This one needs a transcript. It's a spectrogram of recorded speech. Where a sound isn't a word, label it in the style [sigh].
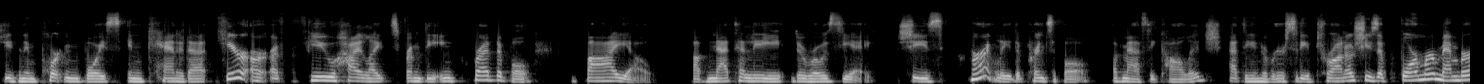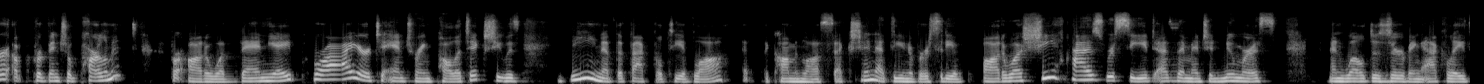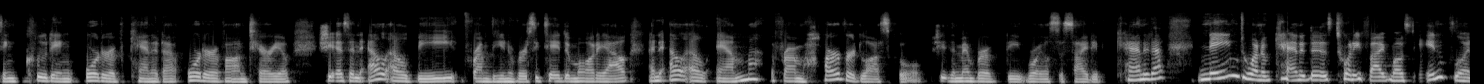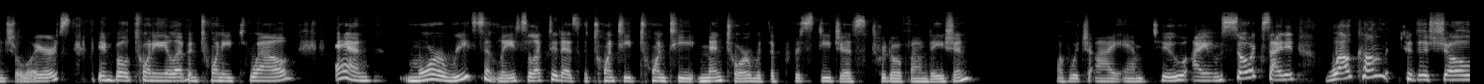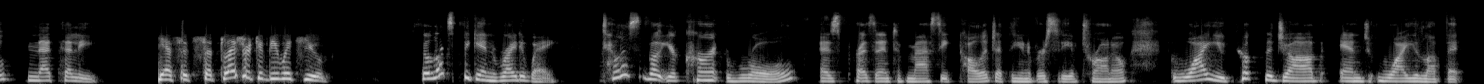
She's an important voice in Canada. Here are a few highlights from the incredible bio of Nathalie Desrosiers. She's currently the principal of Massey College at the University of Toronto. She's a former member of provincial parliament for Ottawa Vanier. Prior to entering politics, she was dean of the Faculty of Law at the Common Law section at the University of Ottawa. She has received, as I mentioned, numerous and well deserving accolades, including Order of Canada, Order of Ontario. She has an LLB from the Université de Montréal, an LLM from Harvard Law School. She's a member of the Royal Society of Canada, named one of Canada's 25 most influential lawyers in both 2011 2012, and more recently selected as the 2020 mentor with the prestigious Trudeau Foundation of which I am too. I am so excited. Welcome to the show, Nathalie. Yes, it's a pleasure to be with you. So let's begin right away. Tell us about your current role as president of Massey College at the University of Toronto, why you took the job and why you love it.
